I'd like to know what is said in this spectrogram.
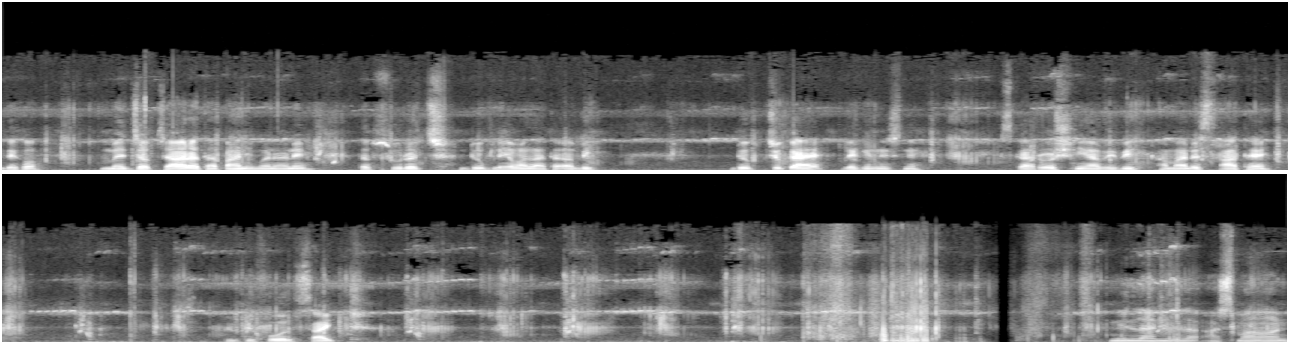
देखो, मैं जब जा रहा था पानी बनाने, तब सूरज डूबने वाला था अभी। डूब चुका है, लेकिन इसने, इसका रोशनी अभी भी हमारे साथ है। ब्यूटीफुल साइट नीला नीला आसमान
